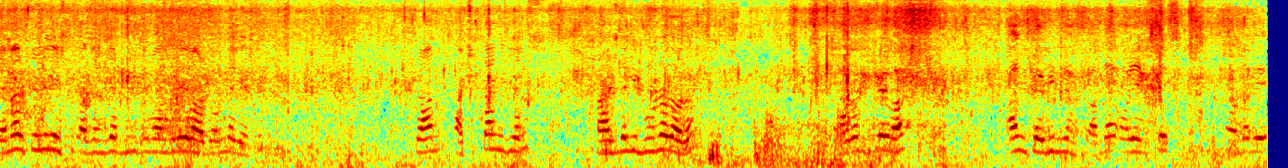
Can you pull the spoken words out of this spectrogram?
Kemer köyünü geçtik az önce. Büyük bir manzarayı vardı onu da geçtik. Şu an açıktan gidiyoruz. Karşıdaki buruna doğru. Orada bir köy var. Hangi köy bilmiyorum şu anda. Oraya gideceğiz. Orada bir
